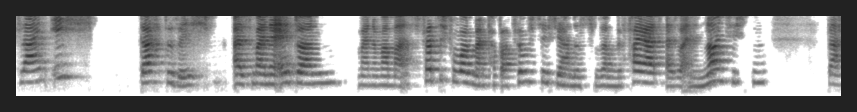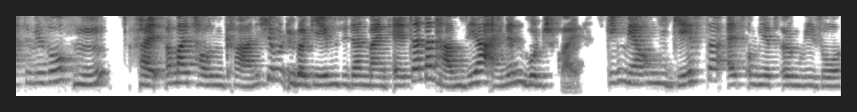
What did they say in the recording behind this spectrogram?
Klein ich dachte sich, als meine Eltern, meine Mama ist 40 geworden, mein Papa 50, sie haben das zusammen gefeiert, also einen 90 dachte mir so, hm, falten wir mal tausend Kraniche und übergeben sie dann meinen Eltern, dann haben sie ja einen Wunsch frei. Es ging mehr um die Geste, als um jetzt irgendwie so.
